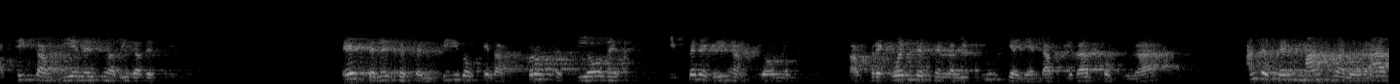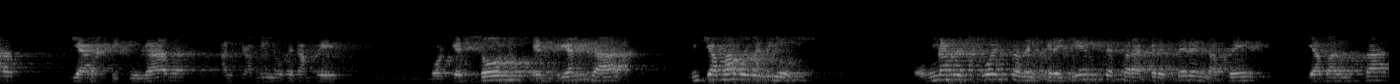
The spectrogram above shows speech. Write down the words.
Así también es la vida de fe. Es en ese sentido que las procesiones y peregrinaciones tan frecuentes en la liturgia y en la piedad popular, han de ser más valoradas y articuladas al camino de la fe, porque son en realidad un llamado de Dios o una respuesta del creyente para crecer en la fe y avanzar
